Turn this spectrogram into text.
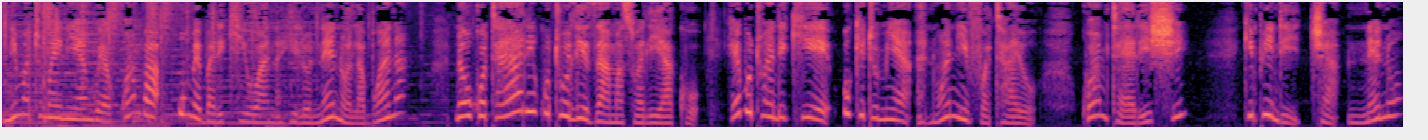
Ni matumaini yangu ya kwamba umebarikiwa na hilo neno la bwana na uko tayari kutuuliza maswali yako. Hebu tuandikie ukitumia anwani ifuatayo. Kwa mtayarishi kipindi cha neno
